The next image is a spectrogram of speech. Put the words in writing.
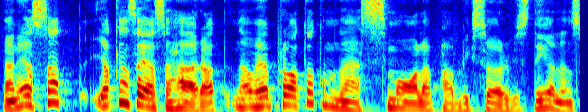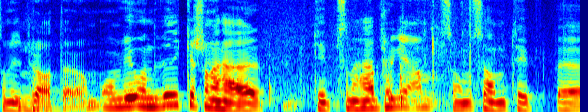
Men jag, satt, jag kan säga så här att när vi har pratat om den här smala public service-delen som vi mm. pratar om. Om vi undviker såna här, typ såna här program som, som typ eh,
